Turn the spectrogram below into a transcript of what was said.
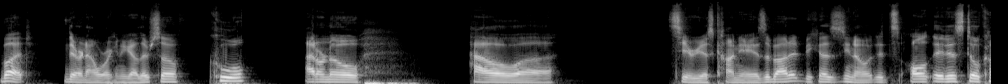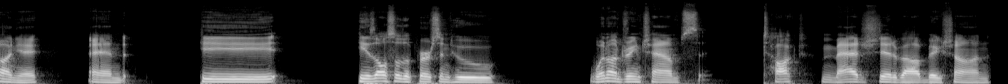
But they're now working together, so cool. I don't know how uh, serious Kanye is about it because you know it's all it is still Kanye, and he he is also the person who went on Drink Champs, talked mad shit about Big Sean,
